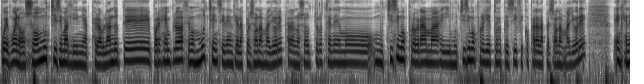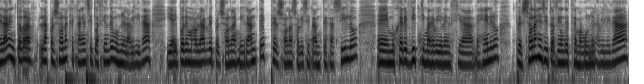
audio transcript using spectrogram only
Pues bueno, son muchísimas líneas, pero hablándote, por ejemplo, hacemos mucha incidencia a las personas mayores. Para nosotros tenemos muchísimos programas y muchísimos proyectos específicos para las personas mayores, en general en todas las personas que están en situación de vulnerabilidad. Y ahí podemos hablar de personas migrantes, personas solicitantes de asilo, eh, mujeres víctimas de violencia de género, personas en situación de extrema vulnerabilidad,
